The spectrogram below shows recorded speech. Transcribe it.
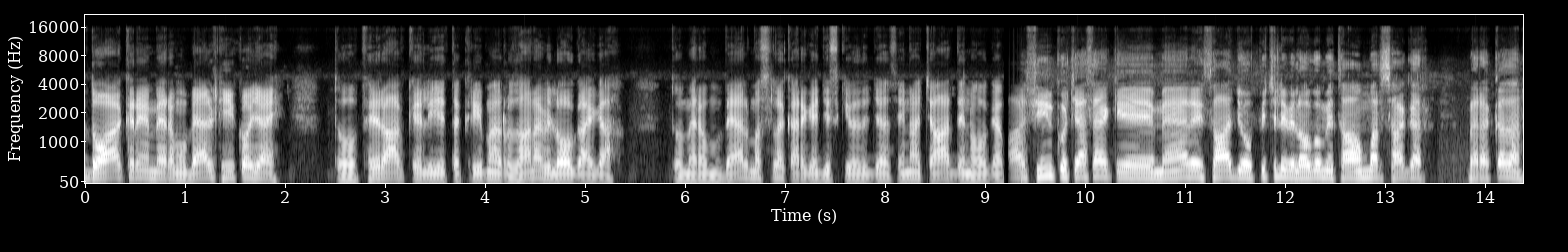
दुआ करें मेरा मोबाइल ठीक हो जाए। तो फिर आपके लिए तकरीबन रोज़ाना भी लोग आएगा। तो मेरा मोबाइल मसला कर गया, जिसकी वजह से ना चार दिन हो गया आज सीन कुछ ऐसा है कि मेरे साथ जो पिछले व्लॉगों में था उमर सागर, मेरा कज़न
